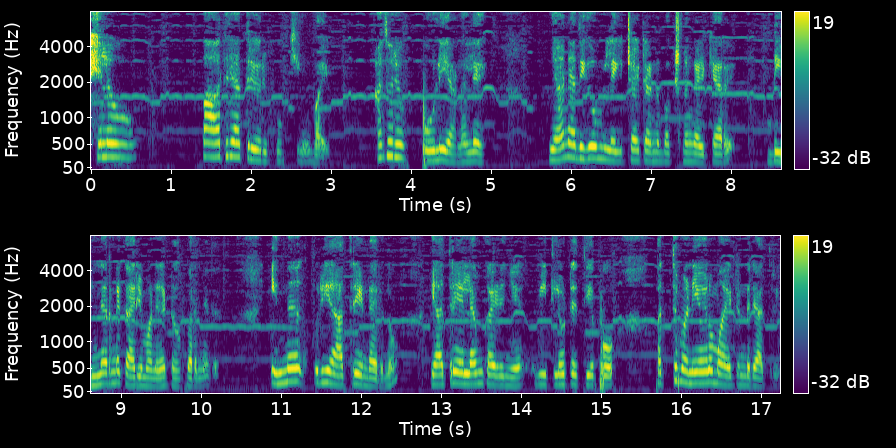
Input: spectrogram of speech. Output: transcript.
ഹലോ പാതിരാത്രി ഒരു കുക്കിംഗ് വൈബ് അതൊരു പൊളിയാണല്ലേ? ഞാൻ അധികവും ലേറ്റ് ആയിട്ടാണ് ഭക്ഷണം കഴിക്കാറ്. ഡിന്നറിന്റെ കാര്യമാണ് കേട്ടോ പറഞ്ഞത്. ഇന്ന് ഒരു യാത്രയുണ്ടായിരുന്നു. യാത്രയെല്ലാം കഴിഞ്ഞ് വീട്ടിലോട്ട് എത്തിയപ്പോൾ പത്ത് മണിയോളമായിട്ടുണ്ട് രാത്രി.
